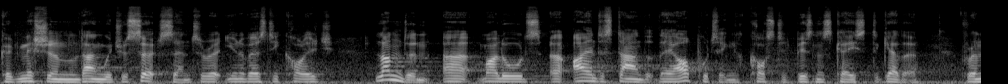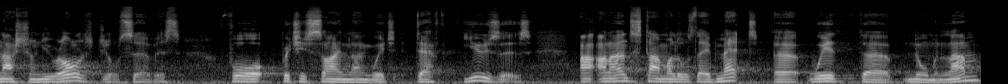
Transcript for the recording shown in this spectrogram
Cognition and Language Research Centre at University College London. Uh, my lords, uh, I understand that they are putting a costed business case together for a national neurological service for British Sign Language deaf users. Uh, and I understand, my lords, they've met uh, with uh, Norman Lamb.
